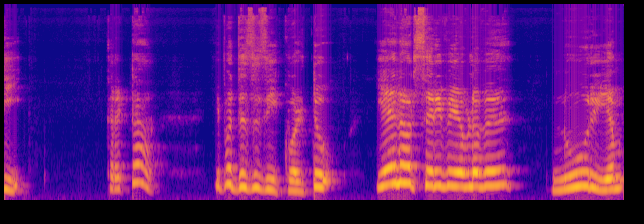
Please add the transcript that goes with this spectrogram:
டி கரெக்டா இப்போ this is equal to A naught செறிவு எவ்வளவு? நூறு எம்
